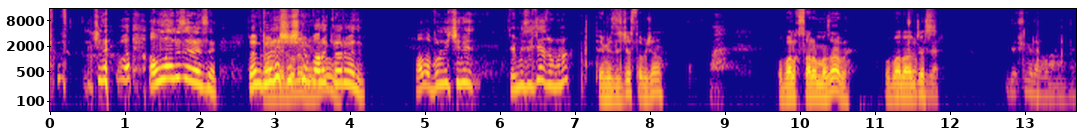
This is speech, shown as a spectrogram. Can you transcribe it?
içine. Allah'ını seversen. Ben böyle belli şişkin balık görmedim. Valla bunun içini temizleyeceğiz mi bunu? Temizleyeceğiz tabii canım. O balık salınmaz abi. O balığı Çok alacağız. güzel. Bir de şöyle falan ver.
